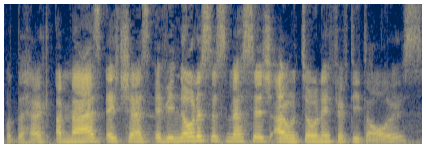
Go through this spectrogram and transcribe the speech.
What the heck? Amaz HS, if you notice this message, I would donate $50.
